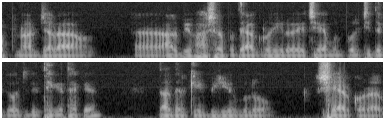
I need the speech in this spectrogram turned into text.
আপনার যারা আরবি ভাষার প্রতি আগ্রহী রয়েছে, এমন পরিচিত কেউ যদি থেকে থাকে, তাদেরকে ভিডিওগুলো শেয়ার করার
